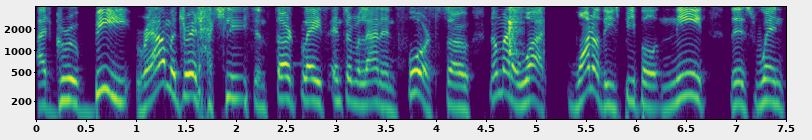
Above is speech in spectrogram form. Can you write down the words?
at Group B, Real Madrid actually is in third place, Inter Milan in fourth. So no matter what, one of these people need this win.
